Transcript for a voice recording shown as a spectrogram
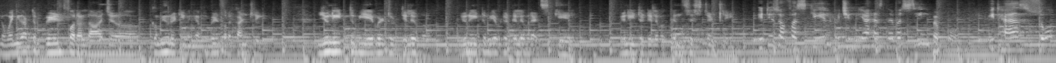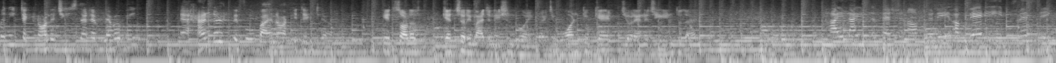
you know, when you have to build for a larger community, when you have to build for a country, you need to be able to deliver. You need to be able to deliver at scale. You need to deliver consistently. It is of a scale which India has never seen before. It has so many technologies that have never been uh, handled before by an architect here. It sort of gets your imagination going, right? You want to get your energy into that. Highlight a session of today, a very interesting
